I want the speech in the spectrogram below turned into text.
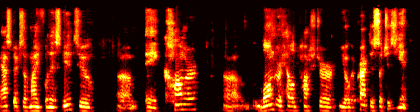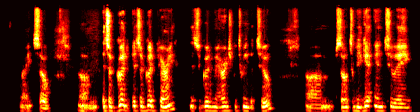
aspects of mindfulness into um, a calmer, uh, longer held posture yoga practice such as yin right? So it's a good it's a good pairing. It's a good marriage between the two. Um, so to be get into a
